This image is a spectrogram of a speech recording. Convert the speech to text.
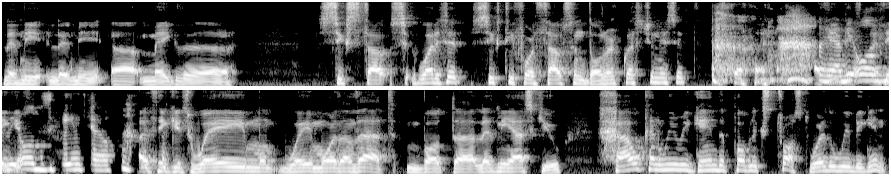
Let me let me uh, make the six thousand. What is it? Sixty four thousand dollar question? Is it? yeah, the old the old game show. I think it's way way more than that. But uh, let me ask you how can we regain the public's trust? Where do we begin?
